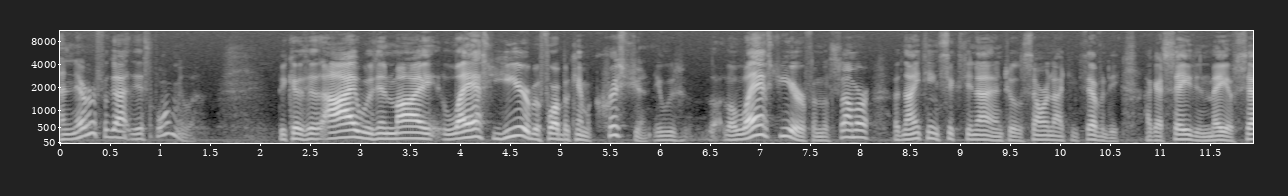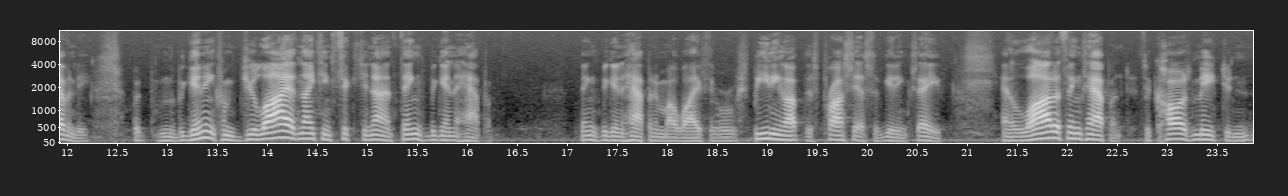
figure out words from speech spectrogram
I never forgot this formula. Because as I was in my last year before I became a Christian, it was the last year from the summer of 1969 until the summer of 1970. I got saved in May of 70. But from the beginning, from July of 1969, things began to happen. Things began to happen in my life that were speeding up this process of getting saved. And a lot of things happened to cause me to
